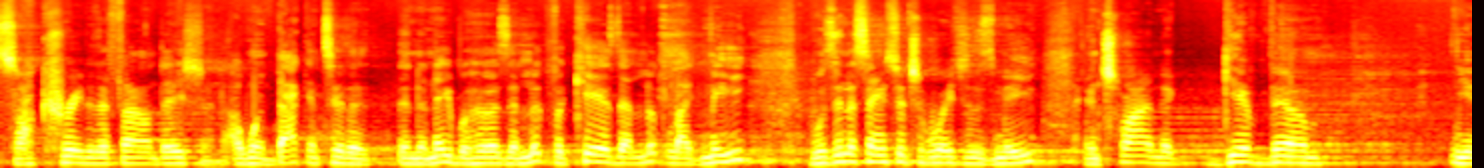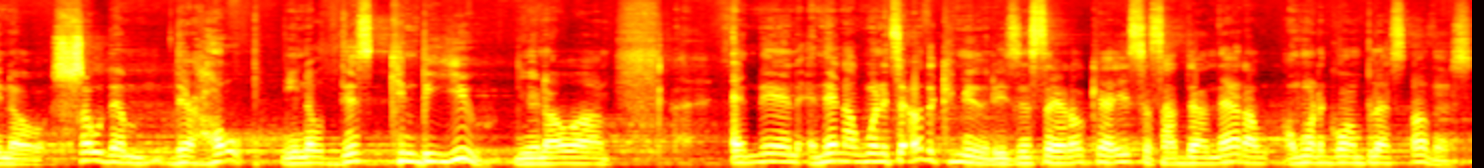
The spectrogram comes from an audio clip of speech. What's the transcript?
So I created a foundation. I went back into the in the neighborhoods and looked for kids that looked like me, was in the same situation as me, and trying to give them you know, show them their hope. You know, this can be you. You know, um, and then and then I went into other communities and said, okay, since I've done that, I, I want to go and bless others.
